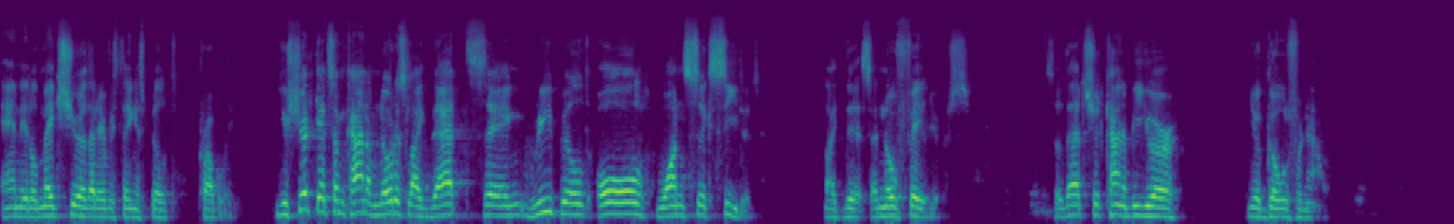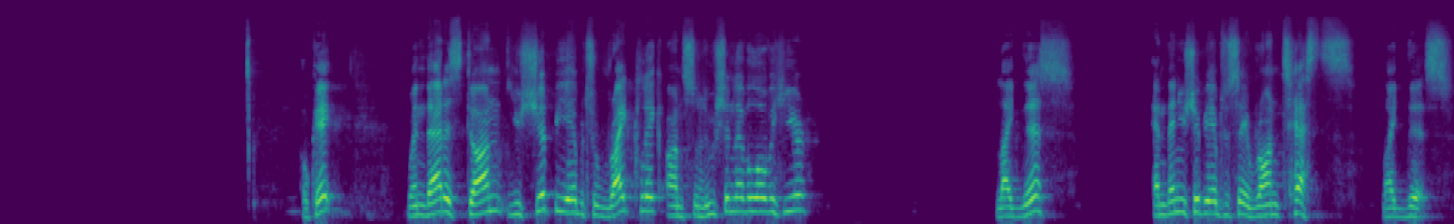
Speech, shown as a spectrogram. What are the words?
and it'll make sure that everything is built properly. You should get some kind of notice like that saying rebuild all once succeeded like this and no failures. So that should kind of be your, your goal for now. Okay, when that is done, you should be able to right click on solution level over here like this and then you should be able to say run tests like this.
